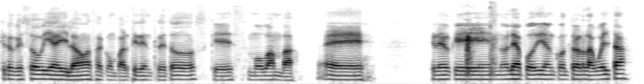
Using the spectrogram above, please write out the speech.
creo que es obvia y la vamos a compartir entre todos, que es Mobamba. Eh, creo que no le ha podido encontrar la vuelta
